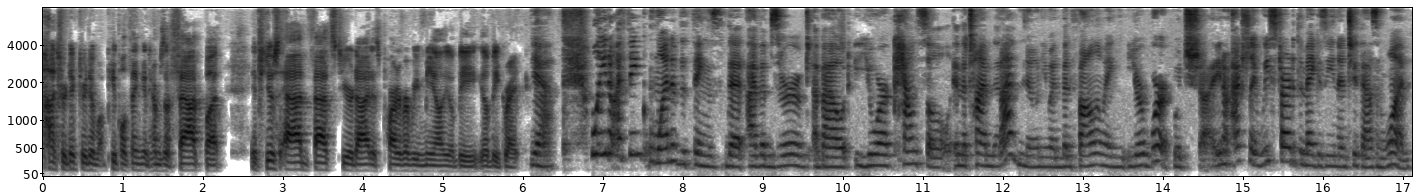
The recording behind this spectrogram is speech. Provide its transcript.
contradictory to what people think in terms of fat, but if you just add fats to your diet as part of every meal, you'll be you'll be great. Yeah. Well, you know, I think one of the things that I've observed about your counsel in the time that I've known you and been following your work, which uh, you know, actually we started the magazine in 2001,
